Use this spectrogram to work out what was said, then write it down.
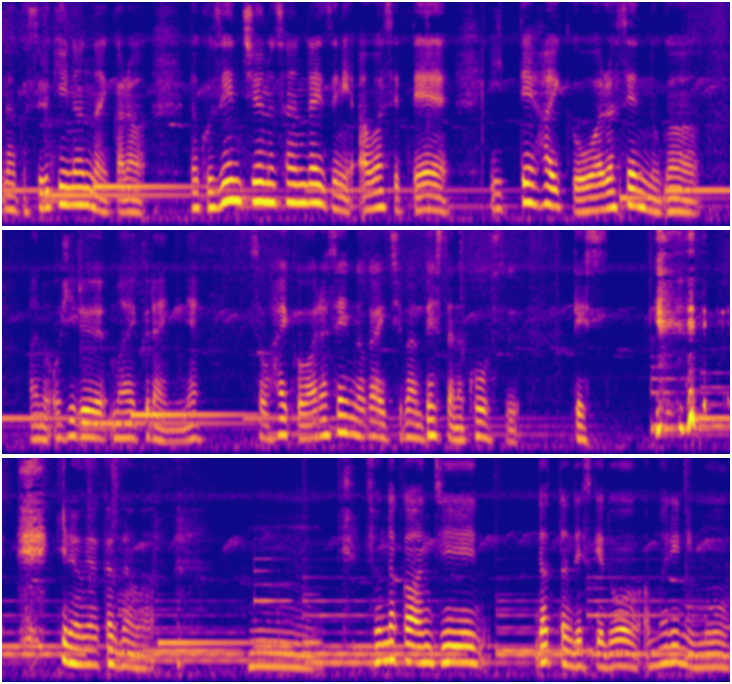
なんかする気になんないから午前中のサンライズに合わせて行って俳句終わらせんのがあのお昼前くらいにねそう俳句終わらせんのが一番ベストなコースです。キラメア火山は。うん。そんな感じだったんですけどあまりにも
